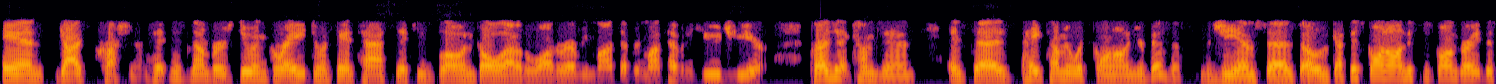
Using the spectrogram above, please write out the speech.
And guy's crushing it, hitting his numbers, doing great, doing fantastic. He's blowing gold out of the water every month, every month, having a huge year. President comes in and says, Hey, tell me what's going on in your business. The GM says, Oh, we've got this going on. This is going great. This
